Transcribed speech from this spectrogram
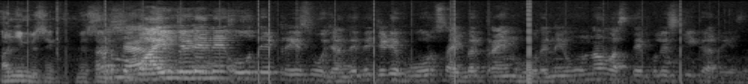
ਹਾਂਜੀ ਮਿਸਿੰਗ ਸਰ ਮਿਸਿੰਗ ਮੋਬਾਈਲ ਜਿਹੜੇ ਨੇ ਉਹ ਤੇ ਟਰੇਸ ਹੋ ਜਾਂਦੇ ਨੇ ਜਿਹੜੇ ਹੋਰ ਸਾਈਬਰ ਕ੍ਰਾਈਮ ਹੋ ਰਹੇ ਨੇ ਉਹਨਾਂ ਵਾਸਤੇ ਪੁਲਿਸ ਕੀ ਕਰ ਰਹੀ ਹੈ ਸਰ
